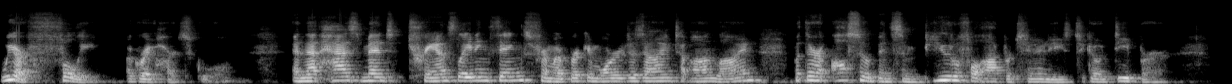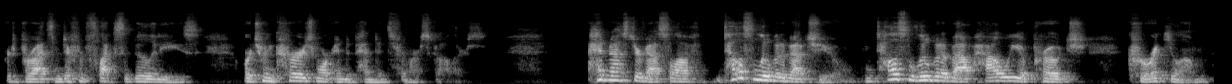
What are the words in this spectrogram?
We are fully a Great Heart school. And that has meant translating things from a brick and mortar design to online. But there have also been some beautiful opportunities to go deeper or to provide some different flexibilities or to encourage more independence from our scholars. Headmaster Vasiloff, tell us a little bit about you and tell us a little bit about how we approach curriculum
